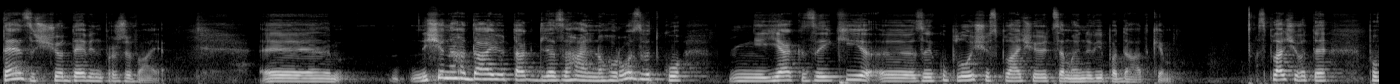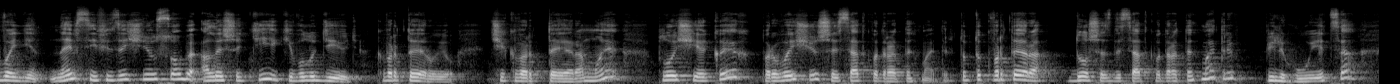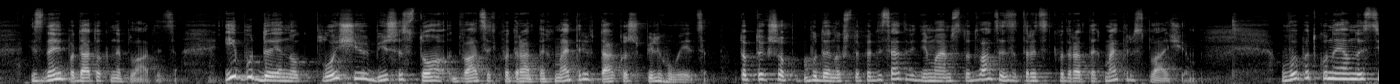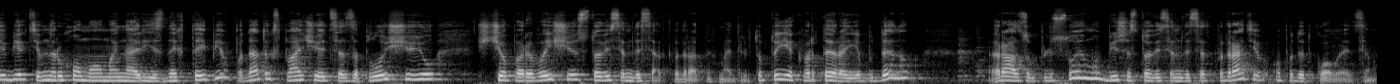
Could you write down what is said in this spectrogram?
те, за що де він проживає. Ще нагадаю, так, для загального розвитку, як, за, які, е, за яку площу сплачуються майнові податки. Сплачувати повинні не всі фізичні особи, а лише ті, які володіють квартирою чи квартирами, площі яких перевищує 60 квадратних метрів. Тобто квартира до 60 квадратних метрів пільгується, і з неї податок не платиться. І будинок площею більше 120 квадратних метрів також пільгується. Тобто, якщо будинок 150, віднімаємо 120 за 30 квадратних метрів сплачуємо. У випадку наявності об'єктів нерухомого майна різних типів податок сплачується за площею, що перевищує 180 квадратних метрів. Тобто є квартира, є будинок, разом плюсуємо, більше 180 квадратів оподатковується.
